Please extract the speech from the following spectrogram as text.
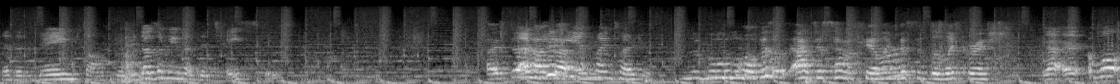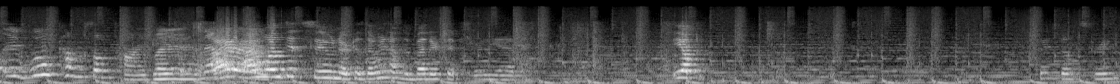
That the name sounds good. It doesn't mean that the taste is. I still I'm have drinking that. it my pleasure. Well, this, I just have a feeling this is the licorice. Yeah, it, well, it will come sometime, but it never. I, I want it sooner because then we have the better chips for the end. Yep. Please don't scream.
